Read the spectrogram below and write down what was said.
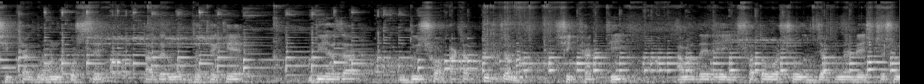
শিক্ষা গ্রহণ করছে, তাদের মধ্য থেকে দুই হাজার দুইশো আটাত্তর জন শিক্ষার্থী আমাদের এই শতবর্ষ উদযাপনে রেজিস্ট্রেশন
